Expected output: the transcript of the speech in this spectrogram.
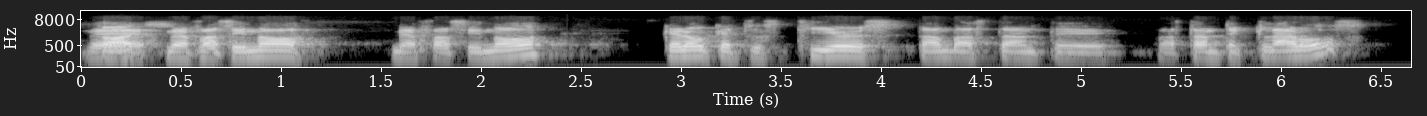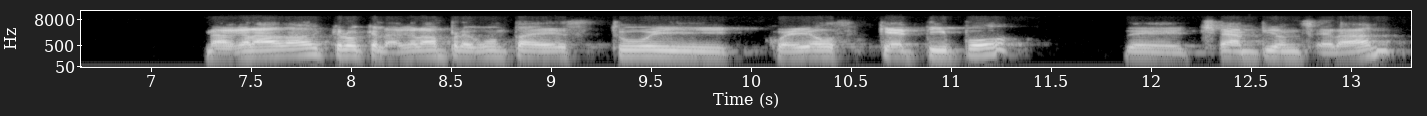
Me fascinó me fascinó. Creo que tus tiers están bastante, bastante claros. Me agrada. Creo que la gran pregunta es, tú y Quails, ¿qué tipo de champion serán?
